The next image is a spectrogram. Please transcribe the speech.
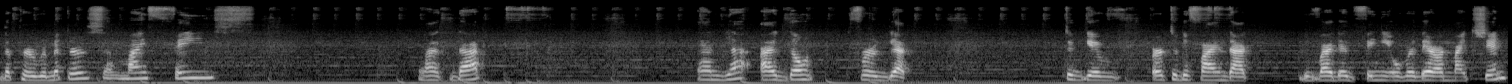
the perimeters of my face. Like that. And yeah, I don't forget to give or to define that divided thingy over there on my chin.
